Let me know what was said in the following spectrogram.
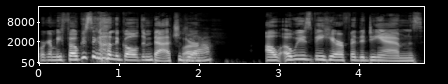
We're going to be focusing on the Golden Bachelor. Yeah. I'll always be here for the DMs.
